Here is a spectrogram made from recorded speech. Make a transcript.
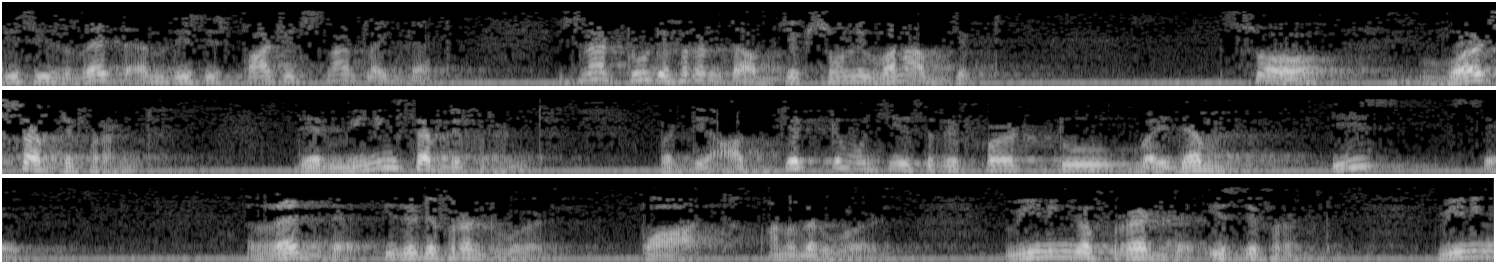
this is red and this is part. It's not like that. It's not two different objects, only one object. So, words are different, their meanings are different, but the object which is referred to by them is same. Red is a different word, part, another word meaning of red is different meaning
